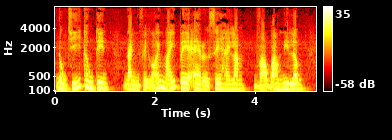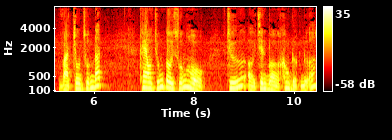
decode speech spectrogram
Đồng chí thông tin đành phải gói máy PRC-25 vào bao ni lông và chôn xuống đất. Theo chúng tôi xuống hồ, chứ ở trên bờ không được nữa.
